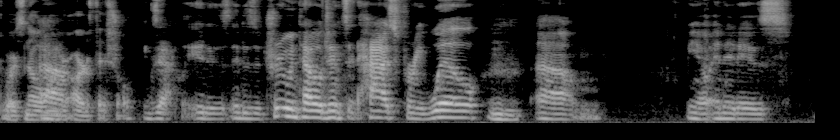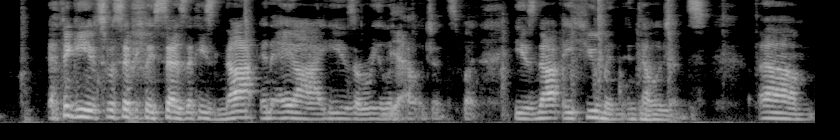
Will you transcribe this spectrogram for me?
where it's no longer Um, artificial. exactly. It is. It is a true intelligence. It has free will. Mm-hmm. um, you know, and it is. I think he specifically says that he's not an AI; he is a real Yeah. intelligence, but he is not a human intelligence. Um,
